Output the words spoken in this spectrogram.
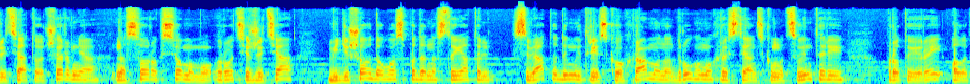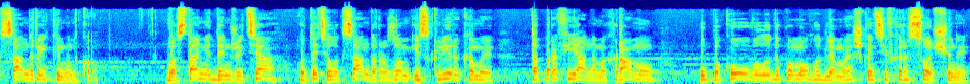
30 червня на 47-му році життя відійшов до Господа настоятель Свято-Димитрівського храму на другому християнському цвинтарі протоїрей Олександр Якименко. В останній день життя отець Олександр разом із кліриками та парафіянами храму упаковували допомогу для мешканців Херсонщини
